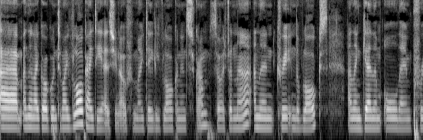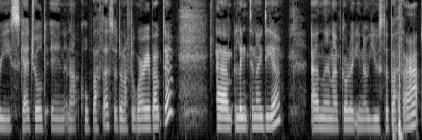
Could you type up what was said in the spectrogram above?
Um, and then I go go into my vlog ideas, you know, for my daily vlog on Instagram. So I've done that, and then creating the vlogs, and then get them all then pre-scheduled in an app called Buffer, so I don't have to worry about it. Um, LinkedIn idea, and then I've got to you know use the Buffer app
